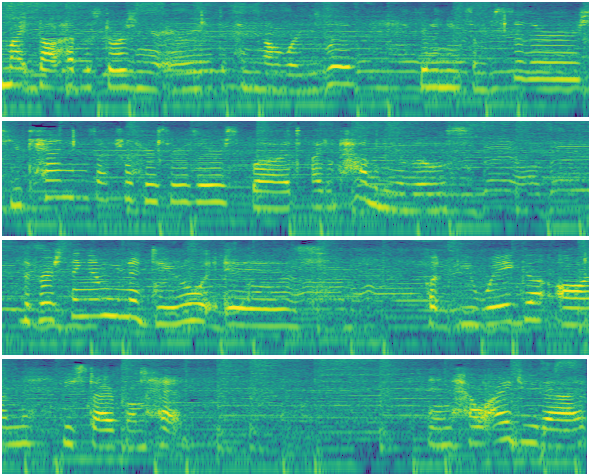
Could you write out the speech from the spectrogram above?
you might not have the stores in your area depending on where you live. You're gonna need some scissors. You can use actual hair scissors, but I don't have any of those. The first thing I'm gonna do is put the wig on the styrofoam head. And how I do that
